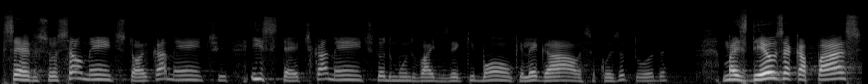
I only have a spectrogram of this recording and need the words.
Serve socialmente, historicamente, esteticamente, todo mundo vai dizer que bom, que legal, essa coisa toda. Mas Deus é capaz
